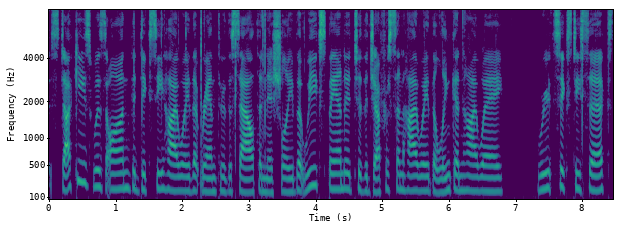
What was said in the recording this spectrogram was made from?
Stuckey's was on the Dixie Highway that ran through the South initially, but we expanded to the Jefferson Highway, the Lincoln Highway, Route 66.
